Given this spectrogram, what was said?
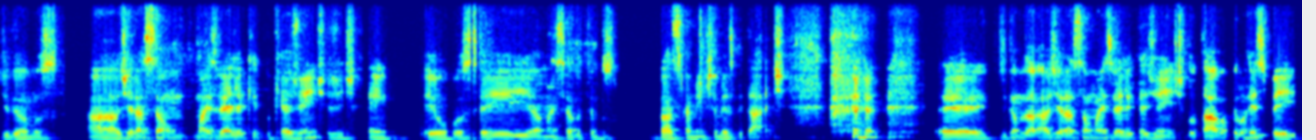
Digamos, a geração mais velha que, do que a gente, a gente tem, eu, você e a Marcela temos basicamente a mesma idade. é, digamos, a geração mais velha que a gente lutava pelo respeito.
